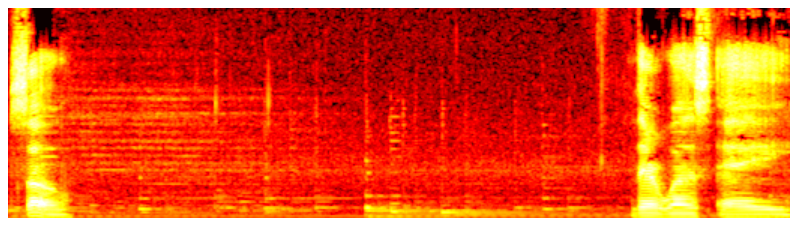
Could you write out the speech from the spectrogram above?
So, there was a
